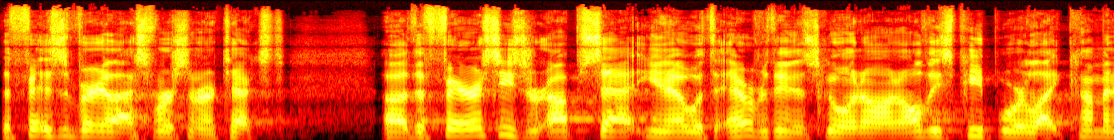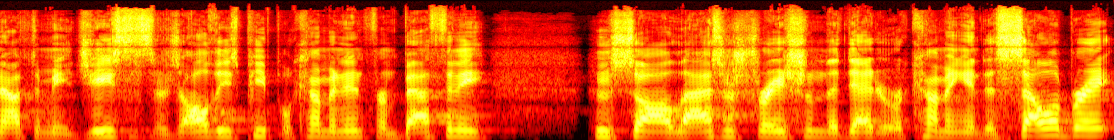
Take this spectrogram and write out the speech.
The, this is the very last verse in our text. Uh, the Pharisees are upset, you know, with everything that's going on. All these people were like coming out to meet Jesus. There's all these people coming in from Bethany who saw Lazarus raised from the dead who were coming in to celebrate.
